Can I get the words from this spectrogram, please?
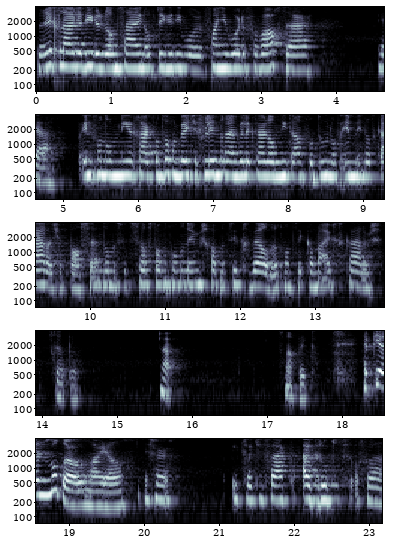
richtlijnen die er dan zijn of dingen die van je worden verwacht, daar, ja, op een of andere manier ga ik dan toch een beetje vlinderen en wil ik daar dan niet aan voldoen of in, in dat kadertje passen. En dan is het zelfstandig ondernemerschap natuurlijk geweldig, want ik kan mijn eigen kaders scheppen. Ja. Snap ik. Heb je een motto, Mariel? Is er iets wat je vaak uitroept? Of, eh,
